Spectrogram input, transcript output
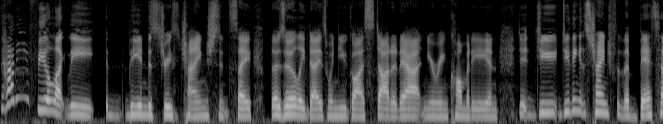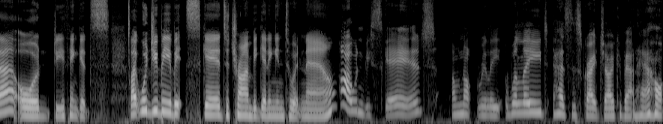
How do you feel like the the industry's changed since say those early days when you guys started out and you're in comedy and do, do you do you think it's changed for the better or do you think it's like would you be a bit scared to try and be getting into it now? Oh, I wouldn't be scared. I'm not really. Waleed has this great joke about how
